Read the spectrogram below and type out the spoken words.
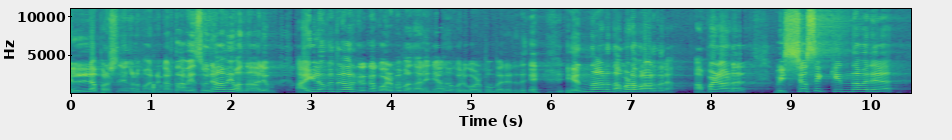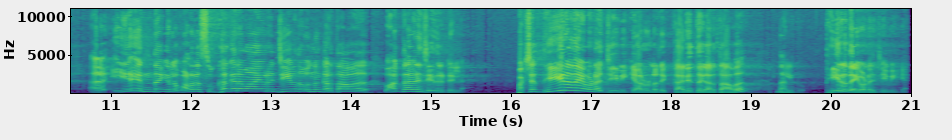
എല്ലാ പ്രശ്നങ്ങളും മാറ്റും കർത്താവെ സുനാമി വന്നാലും അയലോകത്തുകാർക്കൊക്കെ കുഴപ്പം വന്നാലും ഞങ്ങൾക്കൊരു കുഴപ്പം വരരുത്. എന്നാണ് നമ്മുടെ പ്രാർത്ഥന. അപ്പോഴാണ് വിശ്വസിക്കുന്നവന് ഈ എന്തെങ്കിലും വളരെ സുഖകരമായ ഒരു ജീവിതമൊന്നും കർത്താവ് വാഗ്ദാനം ചെയ്തിട്ടില്ല. പക്ഷെ ധീരതയോടെ ജീവിക്കാനുള്ള ഒരു കരുത്ത് കർത്താവ് നൽകും. ധീരതയോടെ ജീവിക്കാൻ.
